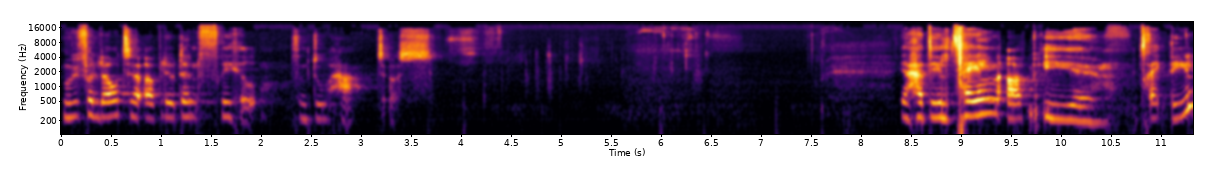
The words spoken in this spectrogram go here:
Må vi få lov til at opleve den frihed, som du har til os. Jeg har delt talen op i øh, tre dele,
